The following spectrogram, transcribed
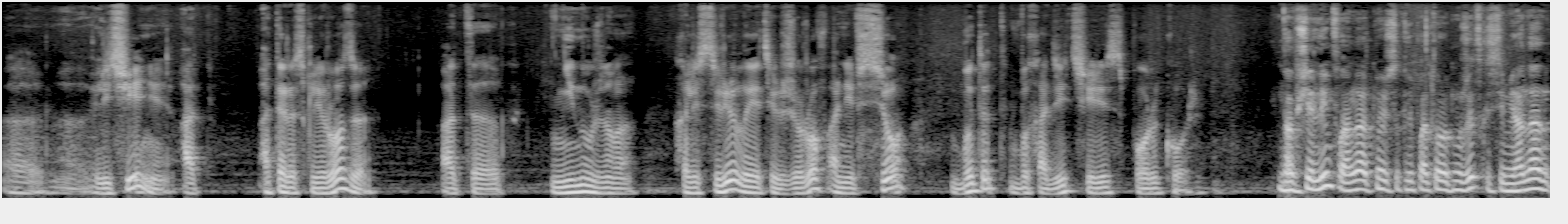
э, э лечение от атеросклероза от э, ненужного холестерина и этих жиров, они все будут выходить через поры кожи. Вообще лимфа, она относится к липоторотному жидкости, и она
